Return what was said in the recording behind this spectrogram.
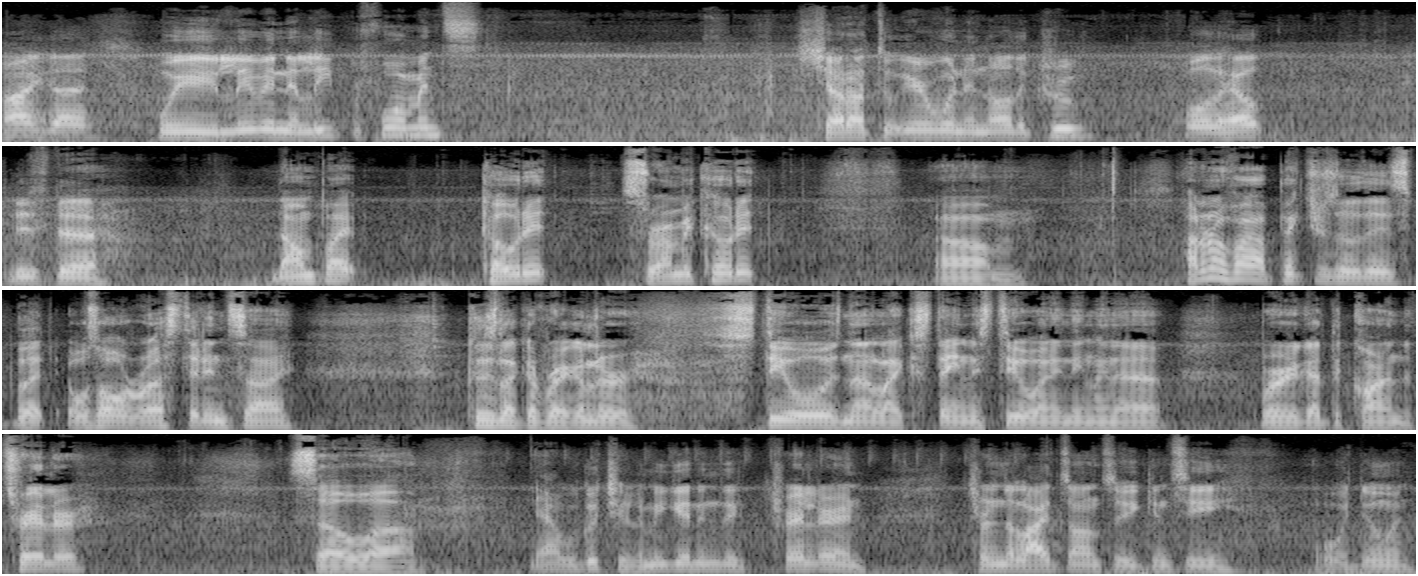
All right, guys, we live in Elite Performance. Shout out to Irwin and all the crew for all the help. This is the downpipe coated, ceramic coated. Um, I don't know if I have pictures of this, but it was all rusted inside because it's like a regular steel. It's not like stainless steel or anything like that. We already got the car in the trailer. So, uh, yeah, we're good. Let me get in the trailer and turn the lights on so you can see what we're doing.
